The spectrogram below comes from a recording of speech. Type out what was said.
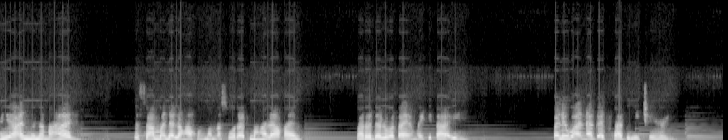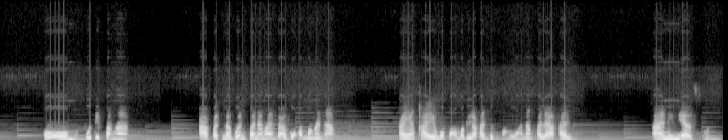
Hayaan mo na mahal. Sasama na lang akong mamasura at mga lakal para dalawa tayong may kitain. Paliwanag at sabi ni Cherry. Oo, mabuti pa nga. Apat na buwan pa naman bago ka manganak. Kayang-kaya mo pang maglakad at manguha ng kalakal. Ani Nelson.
